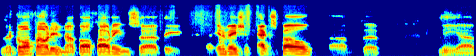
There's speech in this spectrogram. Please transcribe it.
the golf outing and now golf outings, uh, the Innovation Expo, um, the the uh,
